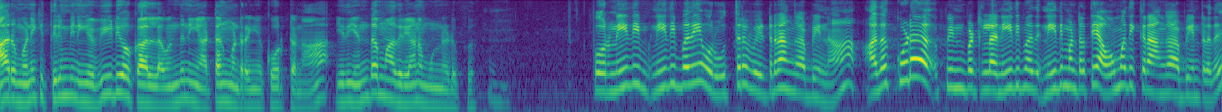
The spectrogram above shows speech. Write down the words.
ஆறு மணிக்கு திரும்பி நீங்கள் வீடியோ காலில் வந்து நீங்கள் அட்டன் பண்ணுறீங்க கோர்ட்டனா இது எந்த மாதிரியான முன்னெடுப்பு? இப்போ ஒரு நீதி நீதிபதி ஒரு உத்தரவு இடுறாங்க அப்படின்னா அதை கூட பின்பற்றல நீதிபதி நீதிமன்றத்தை அவமதிக்கிறாங்க அப்படின்றது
